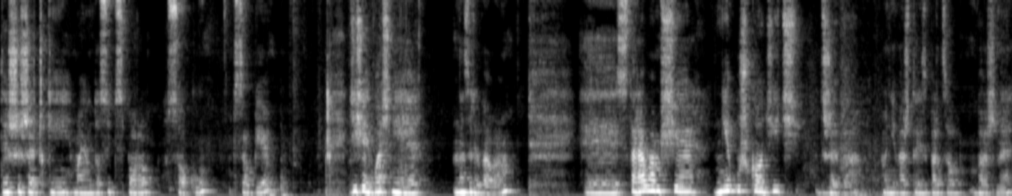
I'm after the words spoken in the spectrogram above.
Te szyszeczki mają dosyć sporo soku w sobie. Dzisiaj właśnie je nazrywałam. Y, Starałam się nie uszkodzić drzewa, ponieważ to jest bardzo ważne.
